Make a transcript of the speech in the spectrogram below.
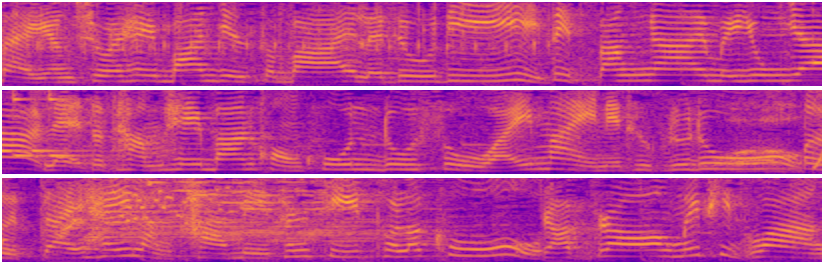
แต่ยังช่วยให้บ้านเย็นสบายและดูดี ติดตั้งง่ายไม่ยุ่งยาก และจะทำให้บ้านของคุณดูสวยใหม่ในทุกฤดู เปิดใจให้หลังคาเมทัลชีตพลคู รับรองไม่ผิดหวัง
